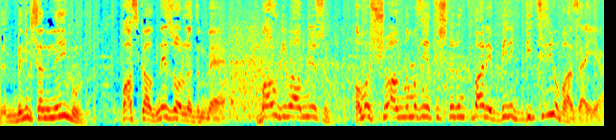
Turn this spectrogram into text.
Benim senin neyim bu? Pascal ne zorladın be. Bal gibi anlıyorsun. Ama şu anlamaza yatışların var ya beni bitiriyor bazen ya.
